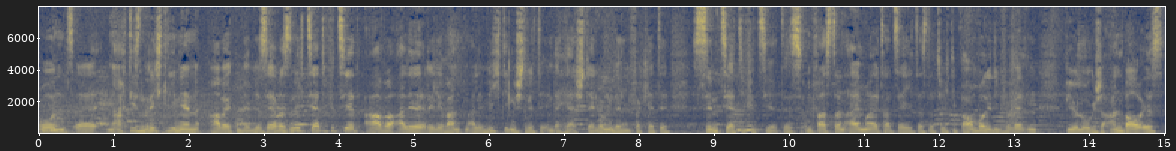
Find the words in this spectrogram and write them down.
Und äh, nach diesen Richtlinien arbeiten wir. Wir selber sind nicht zertifiziert, aber alle relevanten, alle wichtigen Schritte in der Herstellung, in der Lieferkette sind zertifiziert. Das umfasst dann einmal tatsächlich, dass natürlich die Baumwolle, die wir verwenden, biologischer Anbau ist,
